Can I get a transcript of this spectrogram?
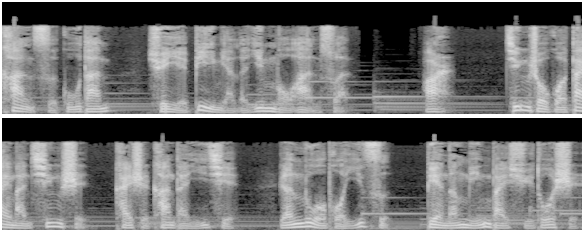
看似孤单，却也避免了阴谋暗算。二，经受过怠慢轻视，开始看淡一切。人落魄一次，便能明白许多事。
